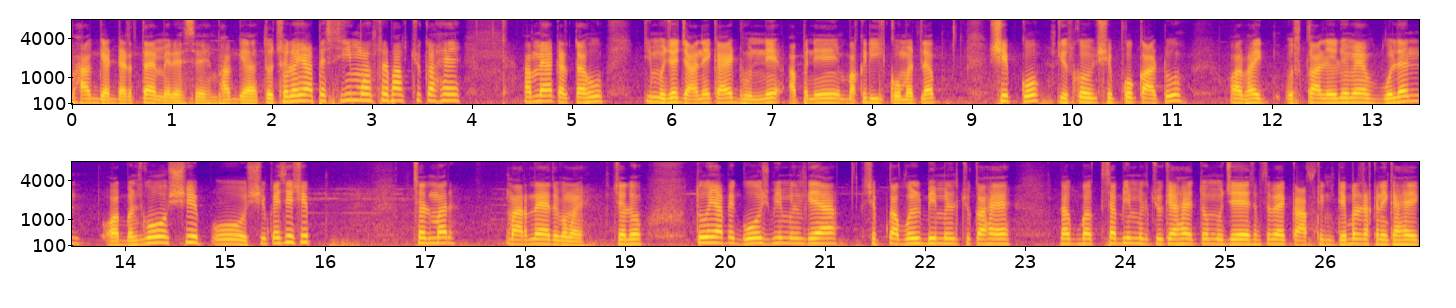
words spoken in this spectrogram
भाग गया, डरता है मेरे से, भाग गया। तो चलो यहाँ पे सी मॉन्स्टर भाग चुका है। अब मैं करता हूँ कि मुझे जाने का है ढूँढने अपने बकरी को मतलब शिप को, कि उसको, शिप को काटूँ और भाई उसका ले लूँ मैं वुलन और बन को शिप, ओ, शिप कैसी शिप? चल मर, मारने है तो मैं। चलो तो यहाँ पे गोश्त भी मिल गया, शिप का वुल भी मिल चुका है, लगभग सभी मिल चुका है। तो मुझे सबसे पहले क्राफ्टिंग टेबल रखने का है।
